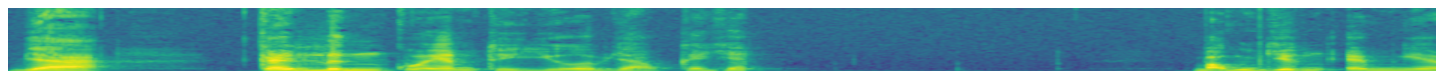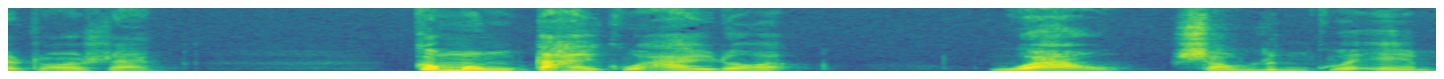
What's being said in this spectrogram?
và cái lưng của em thì dựa vào cái vách. Bỗng dưng em nghe rõ ràng, có móng tay của ai đó, wow, sau lưng của em.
